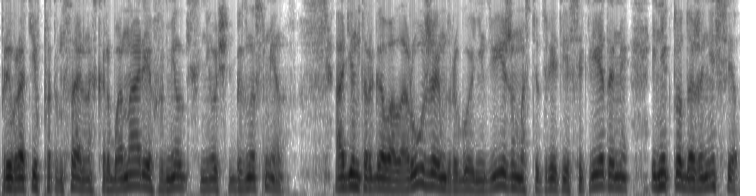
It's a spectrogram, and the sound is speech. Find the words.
превратив потенциальных карбонариев в мелких и не очень бизнесменов. Один торговал оружием, другой недвижимостью, третий секретами, и никто даже не сел.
